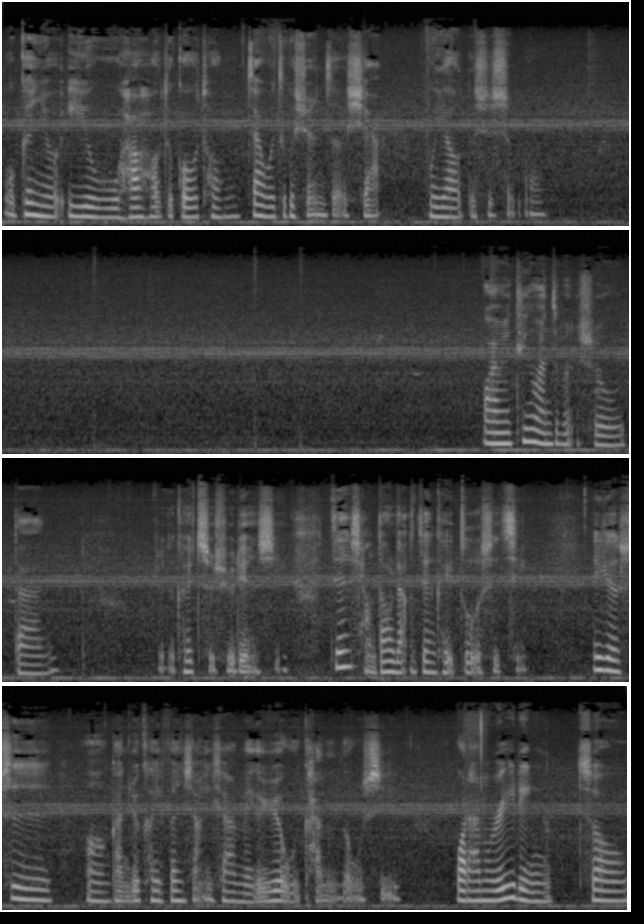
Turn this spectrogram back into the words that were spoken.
我更有义务好好的沟通，在我这个选择下，我要的是什么。我还没听完这本书，但。觉得可以持续练习。今天想到两件可以做的事情，一个是嗯，感觉可以分享一下每个月我看的东西，What I'm reading。So，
